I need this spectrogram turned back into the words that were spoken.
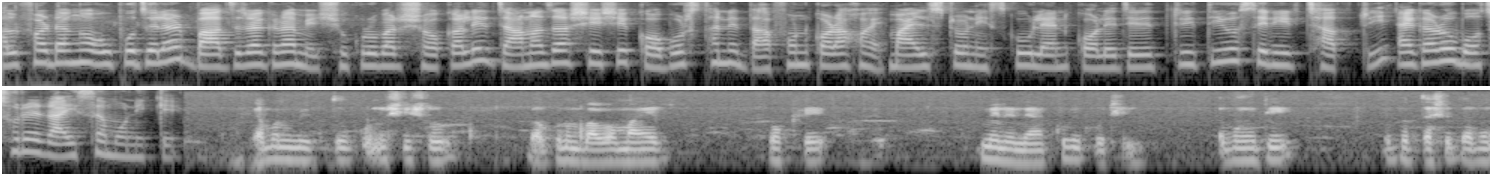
আলফাডাঙ্গা উপজেলার বাজরা গ্রামে শুক্রবার সকালে জানাজা শেষে কবরস্থানে দাফন করা হয়। মাইলস্টোন স্কুল অ্যান্ড কলেজের তৃতীয় শ্রেণির ছাত্রী এগারো বছরের রাইসা মনিকে। এমন মৃত্যু কোনো শিশুর বা কোনো বাবা মায়ের পক্ষে মেনে নেওয়া খুবই কঠিন এবং এটি অপ্রত্যাশিত এবং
